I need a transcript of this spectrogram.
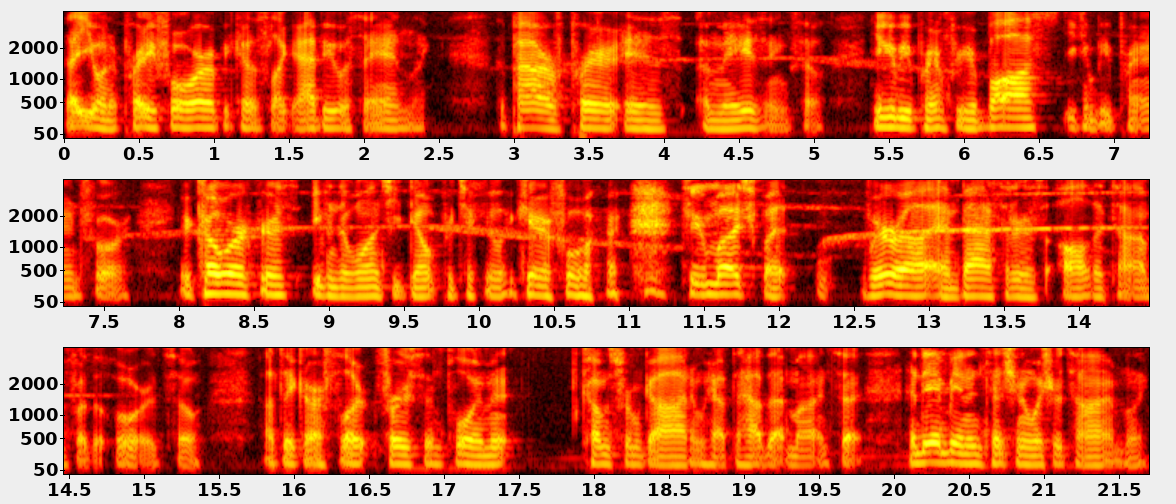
that you want to pray for because like Abby was saying, like the power of prayer is amazing. So you can be praying for your boss. You can be praying for your coworkers, even the ones you don't particularly care for too much. But we're uh, ambassadors all the time for the Lord. So I think our first employment comes from God, and we have to have that mindset. And then being intentional with your time, like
